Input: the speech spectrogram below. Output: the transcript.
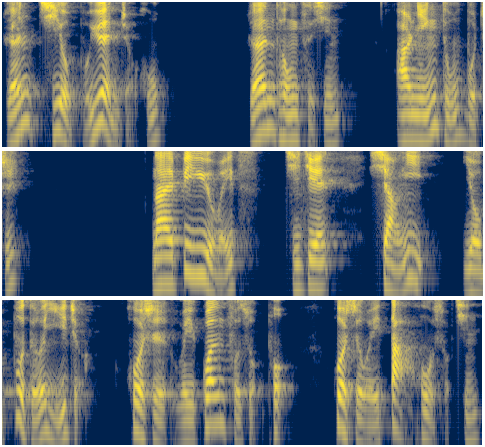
人岂有不愿者乎？人同此心，而宁独不知？乃必欲为此，其间想亦有不得已者，或是为官府所迫，或是为大户所侵，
